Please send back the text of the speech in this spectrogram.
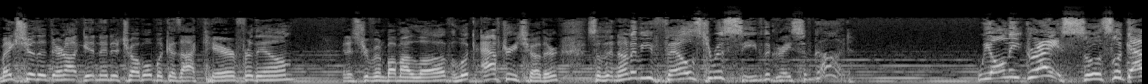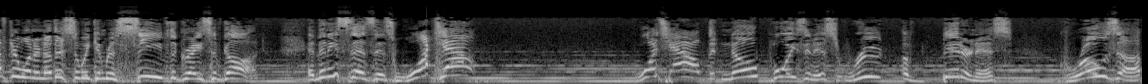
Make sure that they're not getting into trouble because I care for them and it's driven by my love. Look after each other so that none of you fails to receive the grace of God. We all need grace, so let's look after one another so we can receive the grace of God. And then he says this, watch out. Watch out that no poisonous root of bitterness grows up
